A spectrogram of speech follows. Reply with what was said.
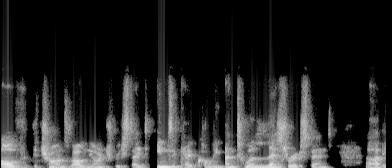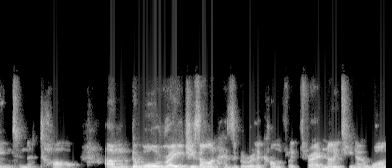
of the Transvaal and the Orange Free State into Cape Colony and to a lesser extent uh, into Natal. Um, the war rages on as a guerrilla conflict throughout 1901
